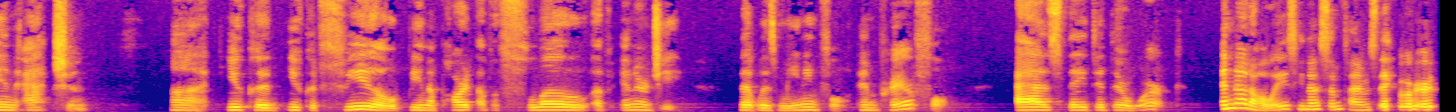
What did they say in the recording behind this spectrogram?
in action. Uh, you could you could feel being a part of a flow of energy that was meaningful and prayerful as they did their work. And not always, you know, sometimes they were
